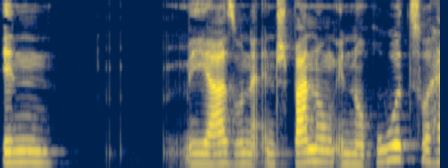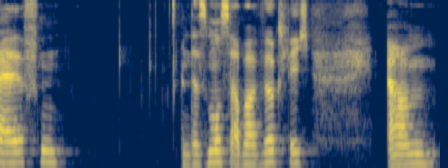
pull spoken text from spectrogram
in ja so eine Entspannung, in eine Ruhe zu helfen. Das muss aber wirklich ähm,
